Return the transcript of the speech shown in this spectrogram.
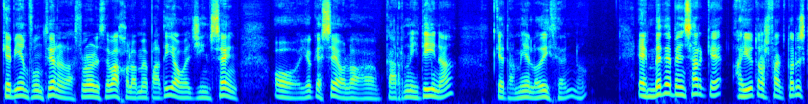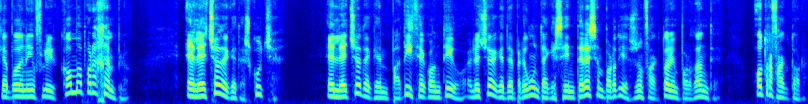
que bien funcionan las flores de Bach, la homeopatía, o el ginseng, o yo qué sé, o la carnitina, que también lo dicen, ¿no? En vez de pensar que hay otros factores que pueden influir, como por ejemplo, el hecho de que te escuche, el hecho de que empatice contigo, el hecho de que te pregunte, que se interesen por ti, es un factor importante. Otro factor,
